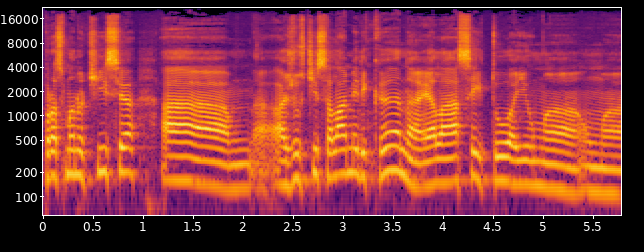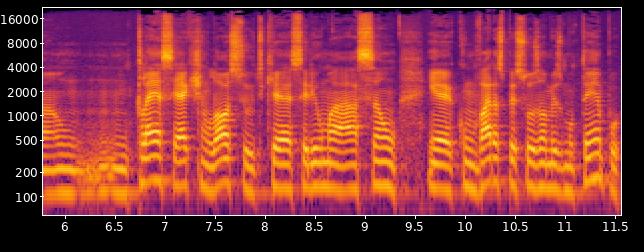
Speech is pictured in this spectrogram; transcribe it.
Próxima notícia, a, a justiça lá americana, ela aceitou aí uma, uma um, um, class action lawsuit, que é, seria uma ação é, com várias pessoas ao mesmo tempo,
